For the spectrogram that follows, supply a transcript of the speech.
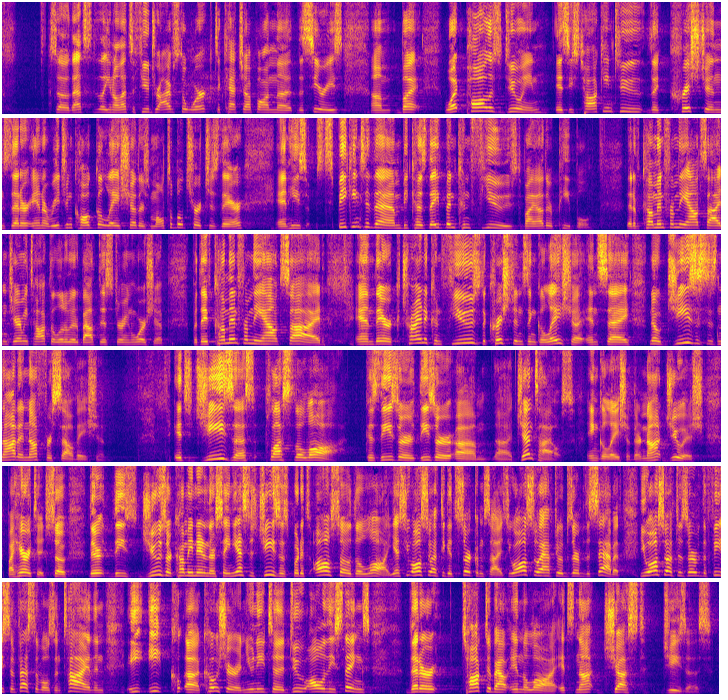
So that's you know that's a few drives to work to catch up on the the series. Um, but what Paul is doing is he's talking to the Christians that are in a region called Galatia. There's multiple churches there, and he's speaking to them because they've been confused by other people that have come in from the outside, and Jeremy talked a little bit about this during worship, but they've come in from the outside and they're trying to confuse the Christians in Galatia and say, no, Jesus is not enough for salvation. It's Jesus plus the law, because these are these are um, uh, Gentiles in Galatia. They're not Jewish by heritage. So these Jews are coming in and they're saying, yes, it's Jesus, but it's also the law. Yes, you also have to get circumcised. You also have to observe the Sabbath. You also have to observe the feasts and festivals and tithe and eat, eat uh, kosher. And you need to do all of these things that are talked about in the law. It's not just Jesus.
